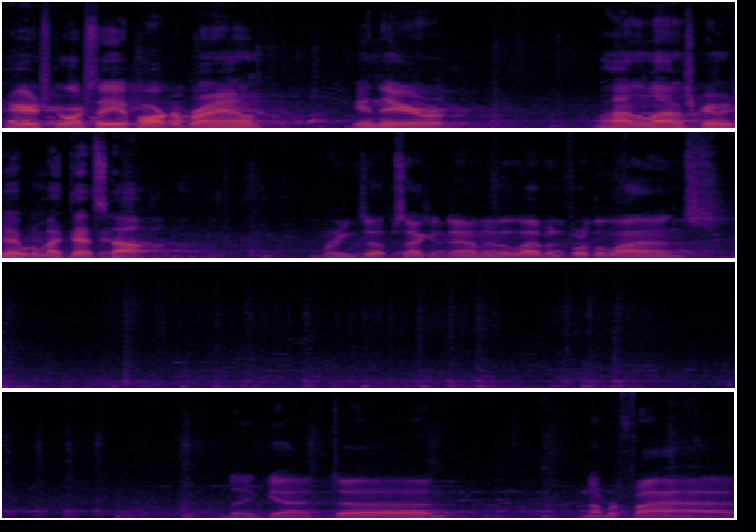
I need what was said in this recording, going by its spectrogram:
Harris Garcia, Parker Brown in there behind the line of scrimmage, able to make that stop. Brings up second down and 11 for the Lions. They've got uh, number five,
